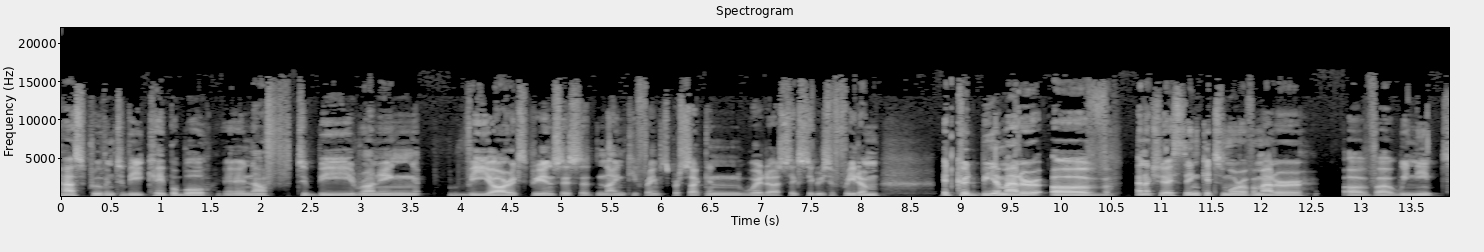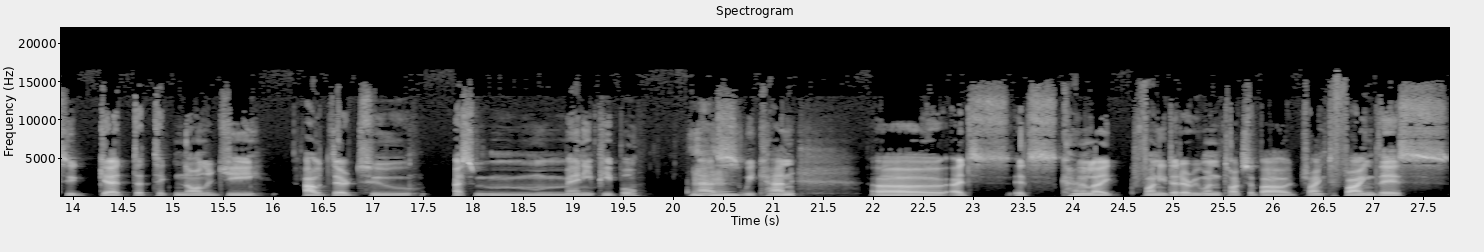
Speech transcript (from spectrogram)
has proven to be capable enough to be running VR experiences at 90 frames per second with uh, six degrees of freedom. It could be a matter of, and actually, I think it's more of a matter of uh, we need to get the technology out there to as many people mm-hmm. as we can. Uh, it's it's kind of like funny that everyone talks about trying to find this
